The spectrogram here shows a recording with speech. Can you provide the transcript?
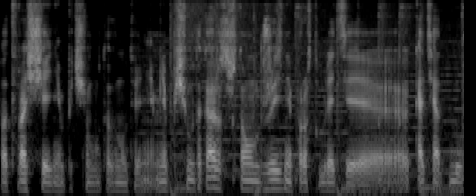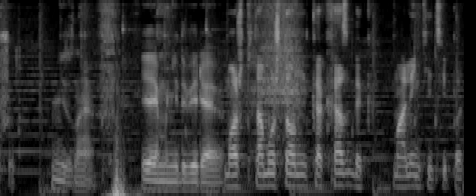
отвращение почему-то внутреннее. Мне почему-то кажется, что он в жизни просто, блядь, э, котят душит. Не знаю. Я ему не доверяю. Может, потому что он как Хасбек, маленький типа.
